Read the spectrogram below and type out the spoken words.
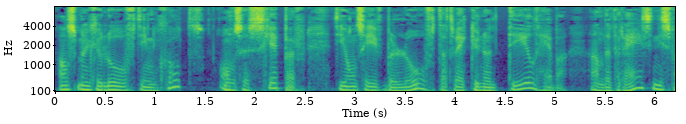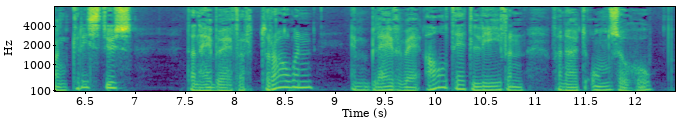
als men gelooft in God, onze Schepper, die ons heeft beloofd dat wij kunnen deel hebben aan de verrijzenis van Christus, dan hebben wij vertrouwen en blijven wij altijd leven vanuit onze hoop.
